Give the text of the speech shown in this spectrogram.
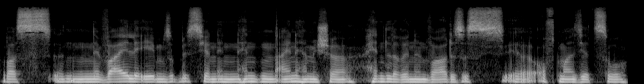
was eine Weile eben so ein bisschen in Händen einheimischer Händlerinnen war, das ist äh, oftmals jetzt so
